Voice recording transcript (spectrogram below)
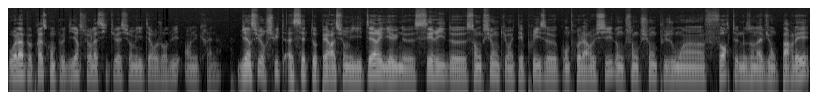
Voilà à peu près ce qu'on peut dire sur la situation militaire aujourd'hui en Ukraine. Bien sûr, suite à cette opération militaire, il y a eu une série de sanctions qui ont été prises euh, contre la Russie, donc sanctions plus ou moins fortes, nous en avions parlé.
